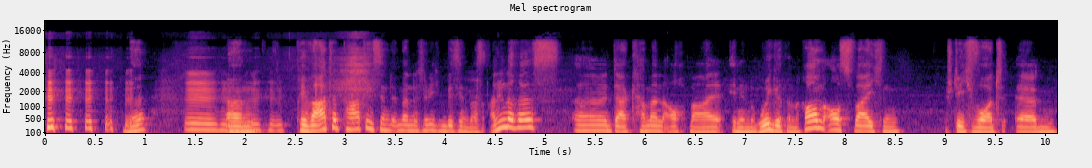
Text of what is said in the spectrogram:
ne? mhm, ähm, mhm. private Partys sind immer natürlich ein bisschen was anderes. Äh, da kann man auch mal in einen ruhigeren Raum ausweichen. Stichwort, ähm,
